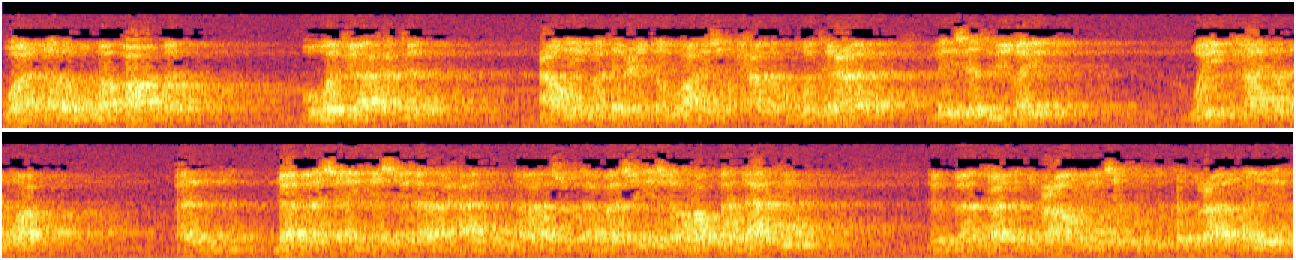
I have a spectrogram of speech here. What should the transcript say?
وأن له مقاما ووجاهة عظيمة عند الله سبحانه وتعالى ليست لغيره. وإن كان هو لا بأس أن يسأل أحد الناس ولا بأس أن يسأل ربه لكن لما كان دعاءه ليس كدعاء غيره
